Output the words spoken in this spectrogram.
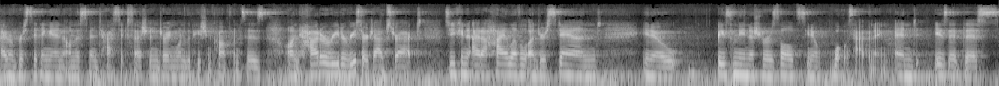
I remember sitting in on this fantastic session during one of the patient conferences on how to read a research abstract so you can, at a high level, understand, you know, based on the initial results, you know, what was happening. And is it this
